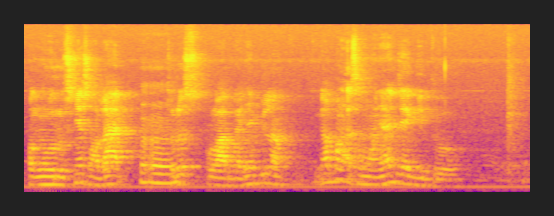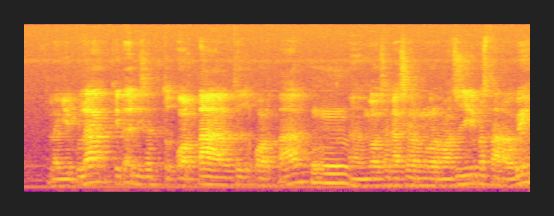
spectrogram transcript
pengurusnya sholat Mm-mm. terus keluarganya bilang ngapa nggak semuanya aja gitu lagi pula kita bisa tutup portal tutup portal Mm-mm. nah, nggak usah kasih orang luar masuk jadi pas tarawih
